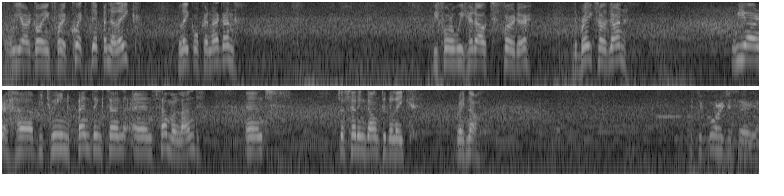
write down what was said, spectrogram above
So we are going for a quick dip in the lake, Lake Okanagan, before we head out further. The brakes are done. We are uh, between Penticton and Summerland and just heading down to the lake right now. It's a gorgeous area.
